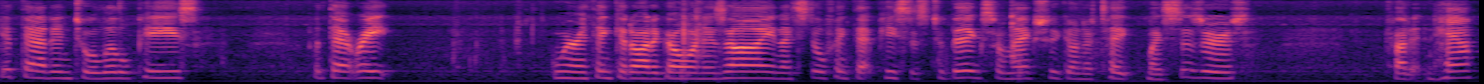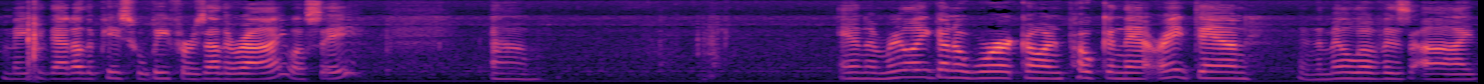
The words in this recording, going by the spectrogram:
get that into a little piece. Put that right where I think it ought to go on his eye. And I still think that piece is too big. So I'm actually going to take my scissors cut it in half. Maybe that other piece will be for his other eye. We'll see. Um, and I'm really going to work on poking that right down in the middle of his eye,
